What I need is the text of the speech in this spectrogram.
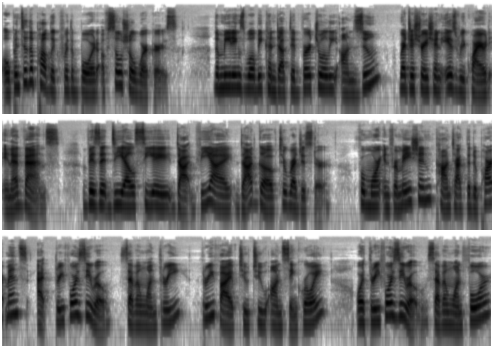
open to the public for the Board of Social Workers. The meetings will be conducted virtually on Zoom. Registration is required in advance. Visit dlca.vi.gov to register. For more information, contact the departments at 340 713 3522 on St. Croix or 340 714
